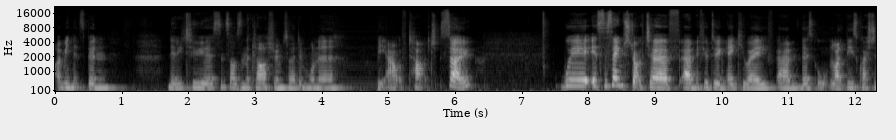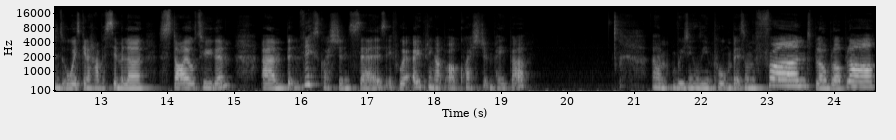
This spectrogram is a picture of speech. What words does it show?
I mean, it's been nearly two years since I was in the classroom, so I didn't want to be out of touch. So we're it's the same structure. Um, if you're doing AQA, um, there's all, like these questions are always going to have a similar style to them. Um, but this question says if we're opening up our question paper. Um, reading all the important bits on the front, blah blah blah.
